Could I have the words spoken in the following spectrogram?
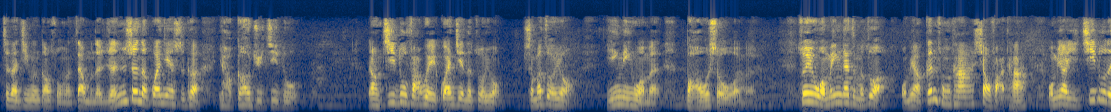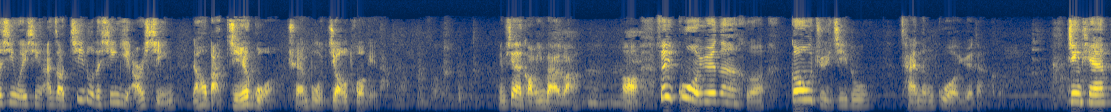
这段经文告诉我们在我们的人生的关键时刻要高举基督，让基督发挥关键的作用。什么作用？引领我们，保守我们。所以我们应该怎么做？我们要跟从他，效法他。我们要以基督的心为心，按照基督的心意而行，然后把结果全部交托给他。你们现在搞明白了吧？哦，所以过约旦河，高举基督，才能过约旦河。今天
